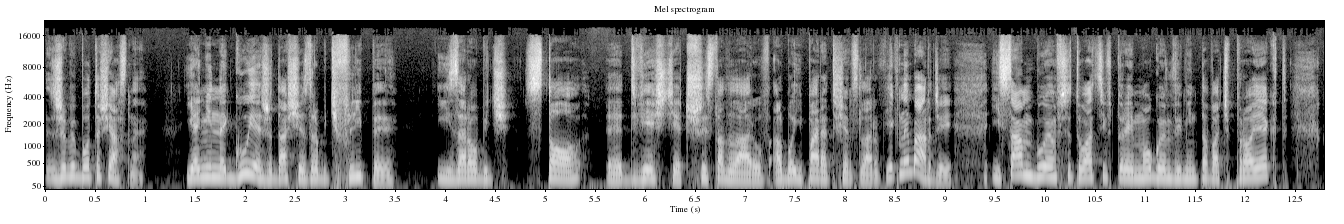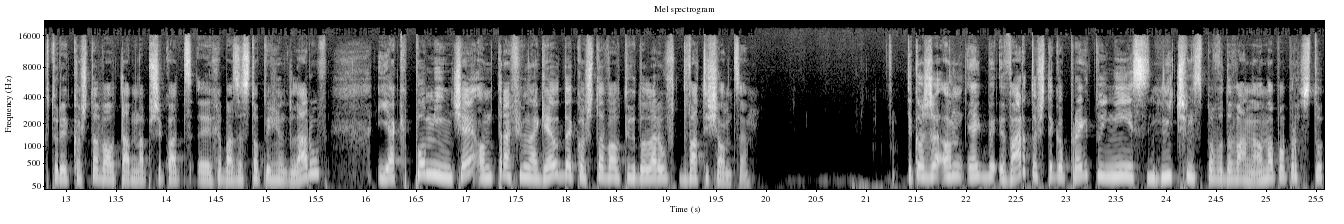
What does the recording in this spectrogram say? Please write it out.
żeby było też jasne, ja nie neguję, że da się zrobić flipy i zarobić 100, e, 200, 300 dolarów albo i parę tysięcy dolarów. Jak najbardziej. I sam byłem w sytuacji, w której mogłem wymintować projekt, który kosztował tam na przykład e, chyba ze 150 dolarów i jak po mincie on trafił na giełdę, kosztował tych dolarów 2000. Tylko, że on jakby wartość tego projektu nie jest niczym spowodowana. Ona po prostu,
